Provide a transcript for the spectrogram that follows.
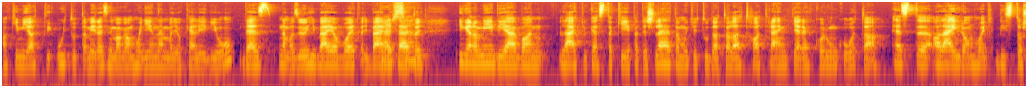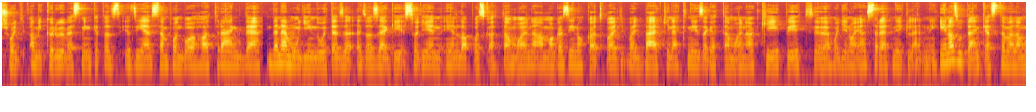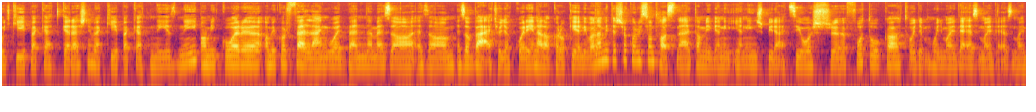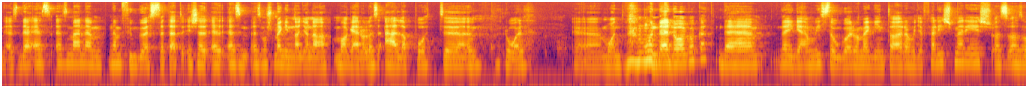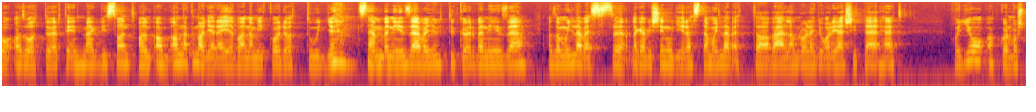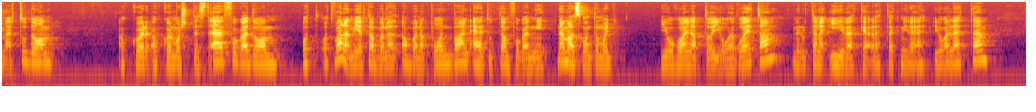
aki miatt úgy tudtam érezni magam, hogy én nem vagyok elég jó, de ez nem az ő hibája volt, vagy bármi, Persze. tehát, hogy igen, a médiában látjuk ezt a képet, és lehet amúgy, hogy tudat alatt hat ránk gyerekkorunk óta. Ezt aláírom, hogy biztos, hogy ami körülvesz minket, az, az ilyen szempontból hat ránk, de, de nem úgy indult ez, ez az egész, hogy én, én lapozgattam volna a magazinokat, vagy, vagy bárkinek nézegettem volna a képét, hogy én olyan szeretnék lenni. Én azután kezdtem el amúgy képeket keresni, meg képeket nézni, amikor, amikor fellángolt bennem ez a, ez, a, ez a vágy, hogy akkor én el akarok érni valamit, és akkor viszont használtam igen, ilyen inspirációs fotókat, hogy, hogy majd ez, majd ez, majd ez, de ez, ez már nem, nem függ össze, tehát, és ez, ez, ez most megint nagyon a magáról az állapotról mond, mond el dolgokat, de, de igen, visszaugorva megint arra, hogy a felismerés az, az, az ott történt meg, viszont a, a, annak nagy ereje van, amikor ott úgy szembenézel, vagy úgy tükörbe nézel, az amúgy levesz, legalábbis én úgy éreztem, hogy levett a vállamról egy óriási terhet, hogy jó, akkor most már tudom, akkor, akkor most ezt elfogadom, ott, ott valamiért abban a, abban a pontban el tudtam fogadni. Nem azt mondtam, hogy jó, holnaptól jól voltam, mert utána évek kellettek, mire jól lettem.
